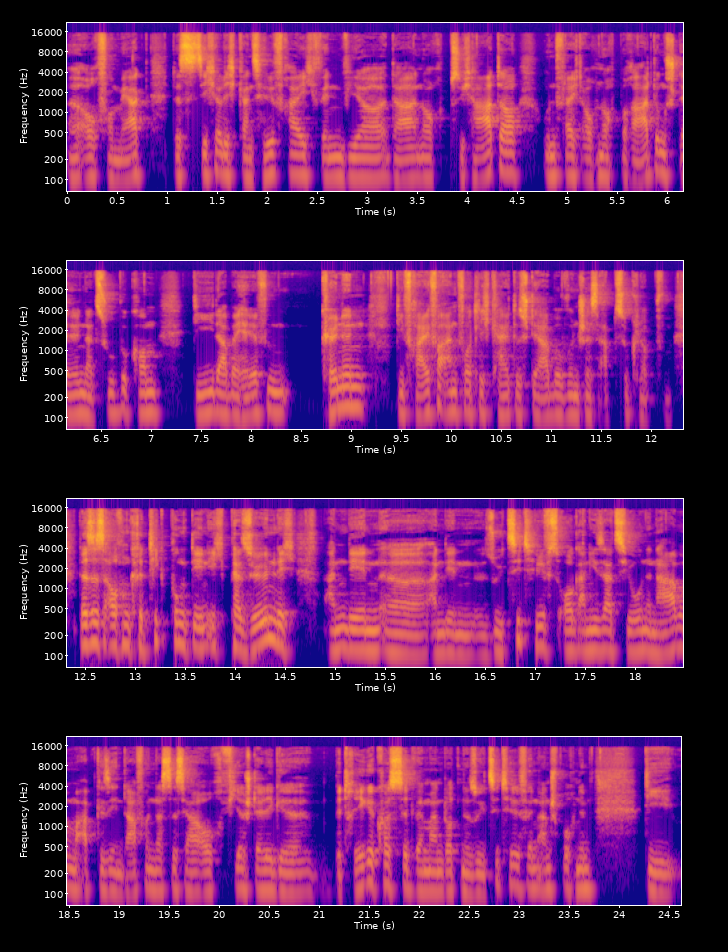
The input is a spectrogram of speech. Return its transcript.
äh, auch vermerkt, das ist sicherlich ganz hilfreich, wenn wir da noch Psychiater und vielleicht auch noch Beratungsstellen dazu bekommen, die dabei helfen, können, die Freiverantwortlichkeit des Sterbewunsches abzuklopfen. Das ist auch ein Kritikpunkt, den ich persönlich an den, äh, an den Suizidhilfsorganisationen habe, mal abgesehen davon, dass es ja auch vierstellige Beträge kostet, wenn man dort eine Suizidhilfe in Anspruch nimmt. Die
